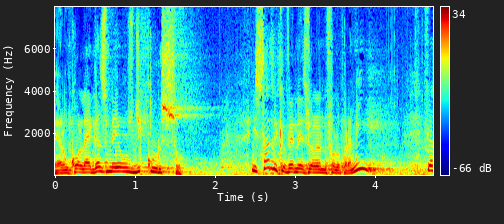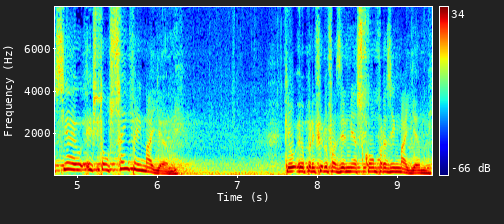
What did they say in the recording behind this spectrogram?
Eram colegas meus de curso. E sabe o que o venezuelano falou para mim? Ele falou assim: ah, eu estou sempre em Miami que eu, eu prefiro fazer minhas compras em Miami.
